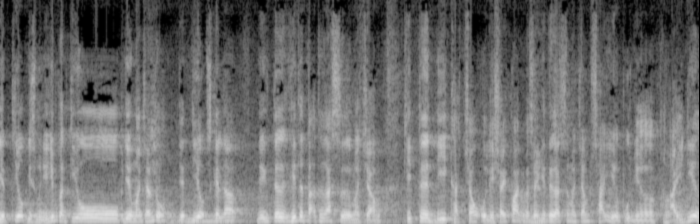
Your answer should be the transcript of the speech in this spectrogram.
Dia tiup dia sembunyi. Dia bukan tiup dia macam tu. Dia tiup hmm. sekali dia kita kita tak terasa macam kita dikacau oleh syaitan. Pasal ya. kita rasa macam saya punya hmm. idea.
